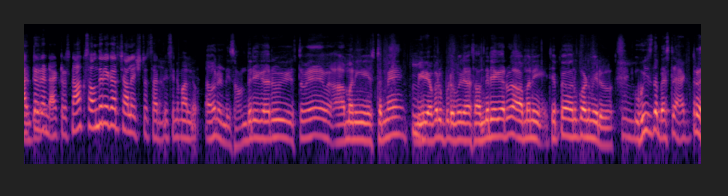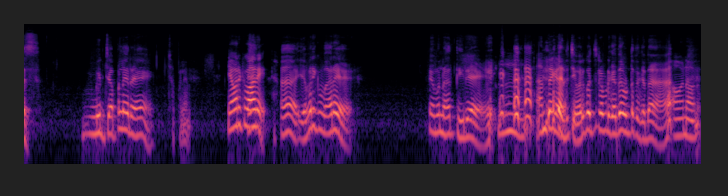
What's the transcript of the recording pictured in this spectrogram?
యాక్టర్ అండ్ యాక్ట్రెస్. నాకు సౌందర్య గారు చాలా ఇష్టం సార్ మీ సినిమాల్లో. అవునండి. సౌందర్య గారు ఇష్టమే ఆమని ఇష్టమే. మీరు ఎవరు ఇప్పుడు మీరు సౌందర్య గారు ఆమని చెప్పామనుకోండి మీరు who is the best actress మీరు చెప్పలేరే. చెప్పలేము ఎవరికి వారే? ఎవరికి వారే? ఏమన్నా తీరే. అంతే కదా. చివరికి వచ్చినప్పుడు కదా ఉంటుంది కదా. అవునవును.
